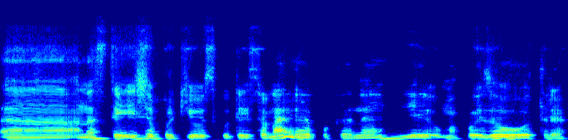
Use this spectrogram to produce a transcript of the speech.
uh, Anastasia, porque eu escutei isso na época, né, e uma coisa ou outra.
